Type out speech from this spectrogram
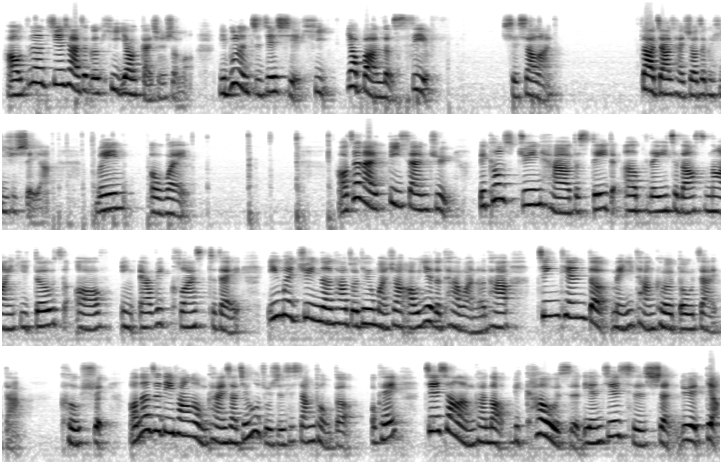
好，那接下来这个 he 要改成什么？你不能直接写 he，要把 the thief 写下来，大家才知道这个 he 是谁呀？Ran away。好，再来第三句。Because June had stayed up late last night, he dozed off in every class today. 因为 June 呢，他昨天晚上熬夜的太晚了，他今天的每一堂课都在打瞌睡。好，那这地方呢，我们看一下前后主词是相同的。OK，接下来我们看到 because 连接词省略掉，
